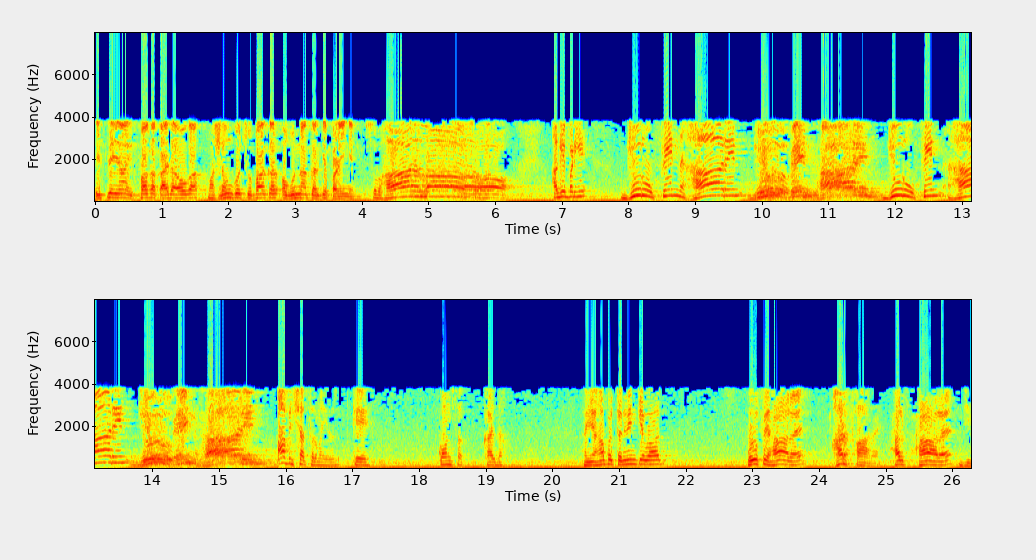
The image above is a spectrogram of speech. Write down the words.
اس لیے یہاں اقفا کا قاعدہ ہوگا نون. کو چھپا کر اور گننا کر کے پڑھیں گے۔ سبحان اللہ۔ آگے بڑھیے جورو فن ہارن جرفن ہارن جورو فن ہارن جرفن ہارن آپ ارشاد فرمائیے حضرت کہ کون سا قاعدہ؟ یہاں پر تنوین کے بعد حروف ہا آ رہا ہے۔ حرف آ رہا ہے۔ حرف ہا آ رہا ہے۔ جی۔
